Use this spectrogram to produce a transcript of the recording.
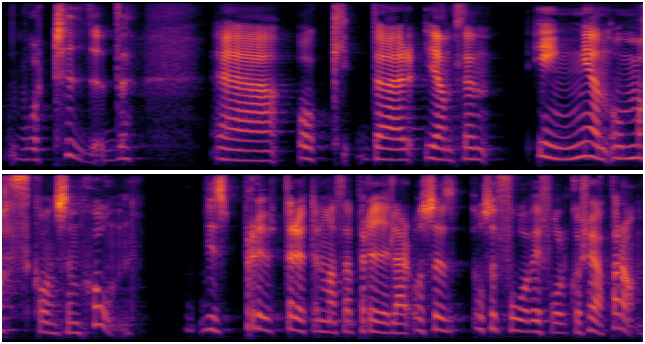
vår tid. Eh, och där egentligen ingen, och masskonsumtion. Vi sprutar ut en massa prylar och så, och så får vi folk att köpa dem.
